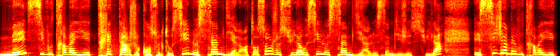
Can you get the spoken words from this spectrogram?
Mais si vous travaillez très tard, je consulte aussi le samedi. Alors attention, je suis là aussi le samedi. Hein. Le samedi, je suis là. Et si jamais vous travaillez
